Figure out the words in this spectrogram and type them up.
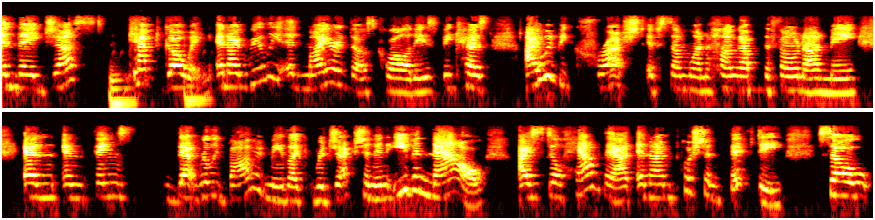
and they just kept going. And I really admired those qualities because I would be crushed if someone hung up the phone on me and and things that really bothered me like rejection and even now I still have that and I'm pushing 50. So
